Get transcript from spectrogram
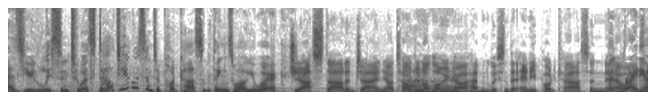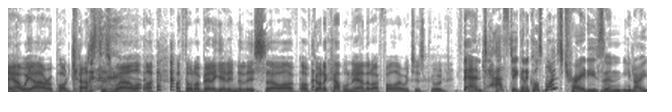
as you listen to us. Dale, do you listen to podcasts and things while you work? Just started, Jane. I told you not long ah. ago I hadn't listened to any podcasts, and But now radio- now we are a podcast as well. I, I thought I better get into this, so I've, I've got a couple now that I follow, which is good. Fantastic. And of course, most tradies, and you know,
